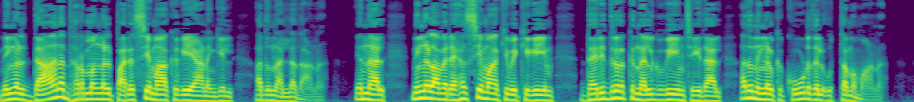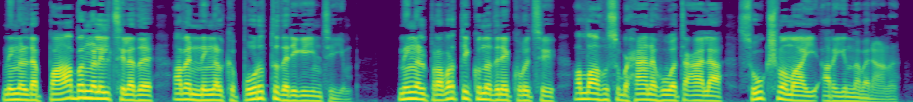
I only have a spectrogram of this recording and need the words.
നിങ്ങൾ ദാനധർമ്മങ്ങൾ പരസ്യമാക്കുകയാണെങ്കിൽ അത് നല്ലതാണ്. എന്നാൽ നിങ്ങൾ അവ രഹസ്യമാക്കി വയ്ക്കുകയും ദരിദ്രർക്ക് നൽകുകയും ചെയ്താൽ അത് നിങ്ങൾക്ക് കൂടുതൽ ഉത്തമമാണ്. നിങ്ങളുടെ പാപങ്ങളിൽ ചിലത് അവൻ നിങ്ങൾക്ക് പുറത്തു തരികയും ചെയ്യും. നിങ്ങൾ പ്രവർത്തിക്കുന്നതിനെക്കുറിച്ച് അള്ളാഹു സുബഹാനഹുവ ചാല സൂക്ഷ്മമായി അറിയുന്നവനാണ്.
